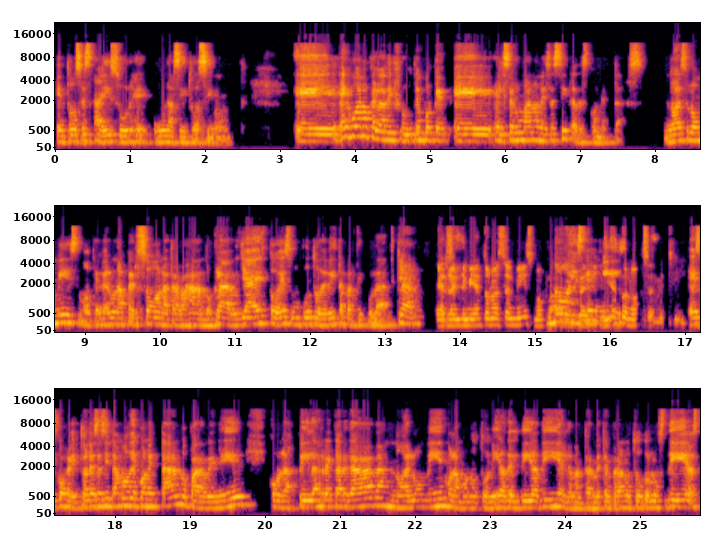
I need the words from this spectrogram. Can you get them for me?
entonces ahí surge una situación. Eh, es bueno que la disfruten porque eh, el ser humano necesita desconectarse. No es lo mismo tener una persona trabajando. Claro, ya esto es un punto de vista particular. Claro. El rendimiento no es el mismo. no, es el mismo. no es el mismo. Es correcto. Necesitamos desconectarnos para venir con las pilas recargadas. No es lo mismo la monotonía del día a día, el levantarme temprano todos los días,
